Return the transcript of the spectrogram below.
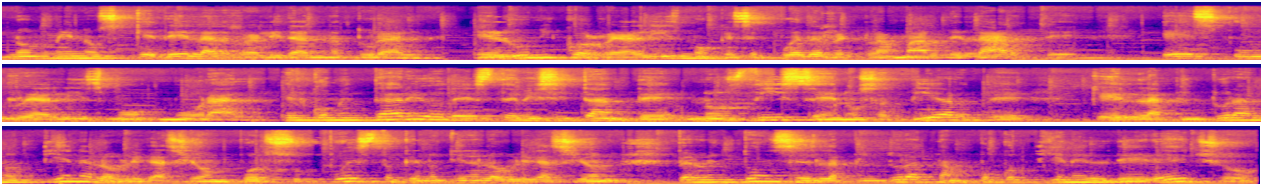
no menos que de la realidad natural. El único realismo que se puede reclamar del arte es un realismo moral. El comentario de este visitante nos dice, nos advierte que la pintura no tiene la obligación, por supuesto que no tiene la obligación, pero entonces la pintura tampoco tiene el derecho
